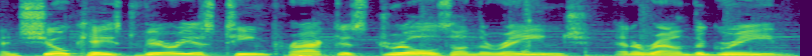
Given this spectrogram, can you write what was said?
and showcased various team practice drills on the range and around the green.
